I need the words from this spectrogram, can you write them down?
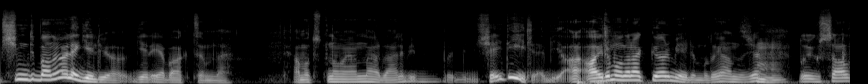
şimdi bana öyle geliyor geriye baktığımda. Ama tutunamayanlar da hani bir, bir şey değil. Bir ayrım olarak görmeyelim bunu. Yalnızca hı hı. duygusal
